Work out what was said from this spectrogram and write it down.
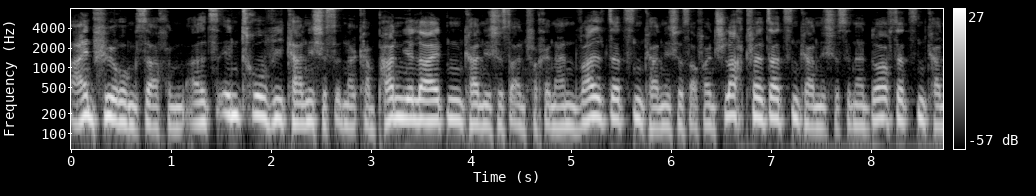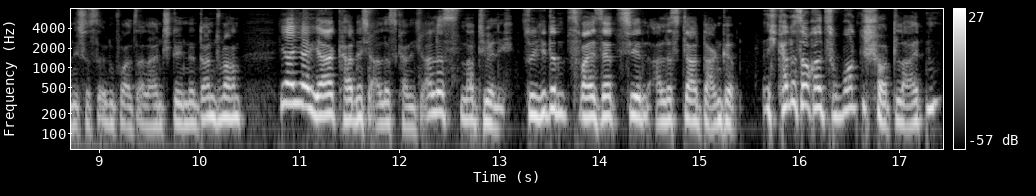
Einführungssachen. Als Intro, wie kann ich es in der Kampagne leiten? Kann ich es einfach in einen Wald setzen? Kann ich es auf ein Schlachtfeld setzen? Kann ich es in ein Dorf setzen? Kann ich es irgendwo als alleinstehenden Dungeon machen? Ja, ja, ja, kann ich alles, kann ich alles, natürlich. Zu jedem zwei Sätzchen, alles klar, danke. Ich kann es auch als One-Shot leiten.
